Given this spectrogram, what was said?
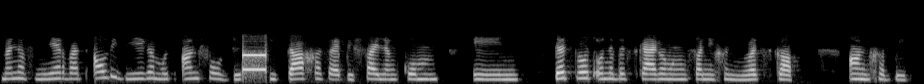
min of meer wat al die diere moet aanvoldoen die dag as hy op die veiling kom en dit word onder beskerming van die genootskap aangebied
